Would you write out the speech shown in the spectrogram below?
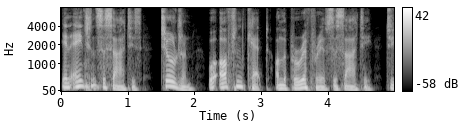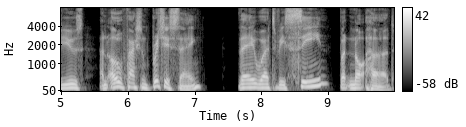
In ancient societies, children were often kept on the periphery of society. To use an old fashioned British saying, they were to be seen but not heard.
